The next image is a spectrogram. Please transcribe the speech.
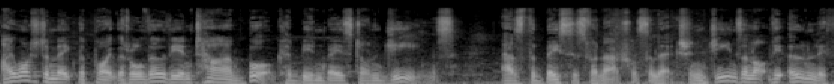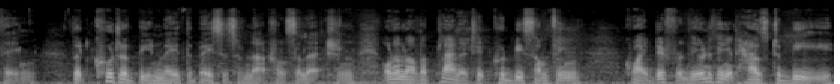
I wanted to make the point that although the entire book had been based on genes as the basis for natural selection, genes are not the only thing that could have been made the basis of natural selection. On another planet, it could be something quite different. The only thing it has to be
